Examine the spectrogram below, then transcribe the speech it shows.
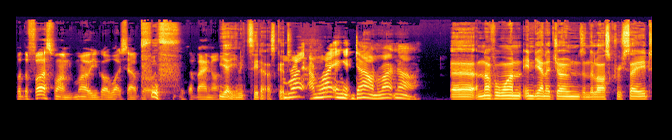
But the first one, Mo, you gotta watch that, bro. Oof. It's a banger. Yeah, you need to see that. That's good. I'm right. I'm writing it down right now. Uh, another one, Indiana Jones and the Last Crusade.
